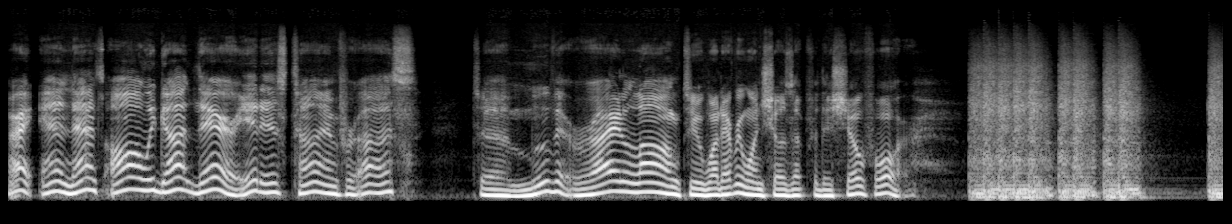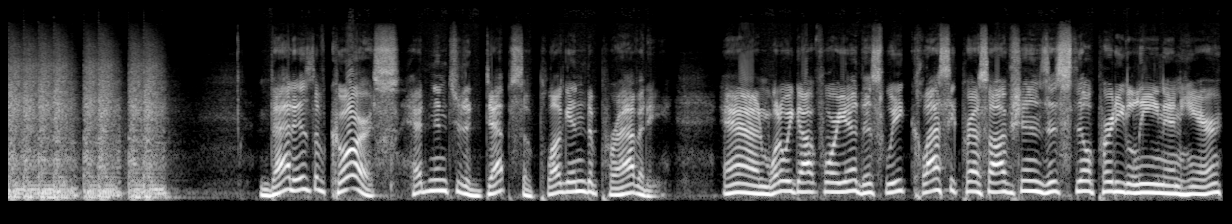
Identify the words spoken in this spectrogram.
All right, and that's all we got there. It is time for us to move it right along to what everyone shows up for this show for. That is, of course, heading into the depths of plug-in depravity. And what do we got for you this week? Classic Press options is still pretty lean in here.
